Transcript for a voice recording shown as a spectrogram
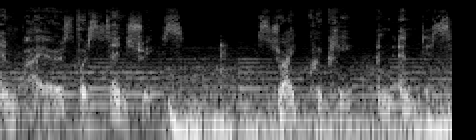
empires for centuries. Strike quickly and end this.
